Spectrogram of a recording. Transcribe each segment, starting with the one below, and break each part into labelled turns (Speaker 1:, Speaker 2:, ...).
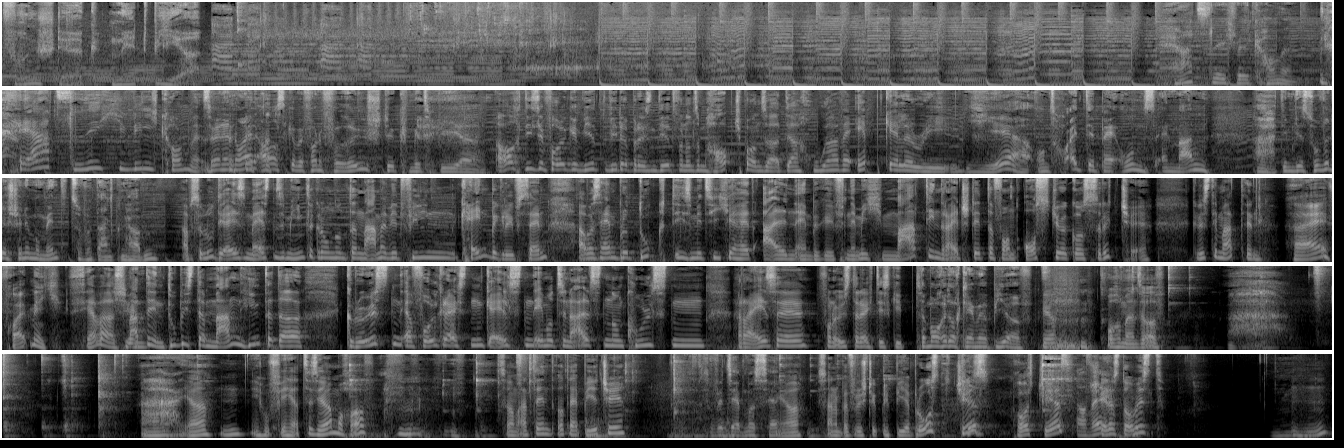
Speaker 1: Frühstück mit Bier.
Speaker 2: Herzlich willkommen
Speaker 3: Herzlich willkommen.
Speaker 2: zu einer neuen Ausgabe von Frühstück mit Bier.
Speaker 3: Auch diese Folge wird wieder präsentiert von unserem Hauptsponsor, der Huawei App Gallery.
Speaker 2: Yeah, und heute bei uns ein Mann, ah, dem wir so viele schöne Momente zu verdanken haben.
Speaker 3: Absolut, er ist meistens im Hintergrund und der Name wird vielen kein Begriff sein, aber sein Produkt ist mit Sicherheit allen ein Begriff, nämlich Martin Reitstetter von Austria Gosrice. Grüß dich, Martin.
Speaker 4: Hi, freut mich.
Speaker 3: Servus. Martin, du bist der Mann hinter der größten, erfolgreichsten, geilsten, emotionalsten und coolsten Reise von Österreich, die es gibt.
Speaker 2: Da mache ich doch gleich mal ein Bier auf.
Speaker 3: Ja, machen wir uns auf. Ah, ja, hm, ich hoffe, ihr hört es ja, mach auf. So, Martin, da dein Bierchen.
Speaker 2: So viel Zeit muss sein.
Speaker 3: Ja, wir sind bei Frühstück mit Bier. Prost, cheers.
Speaker 4: Prost, cheers.
Speaker 2: Auf
Speaker 3: Schön, dass du da bist. Mhm.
